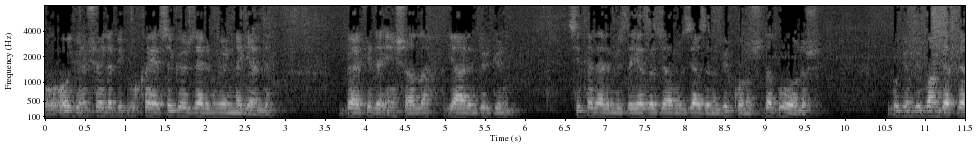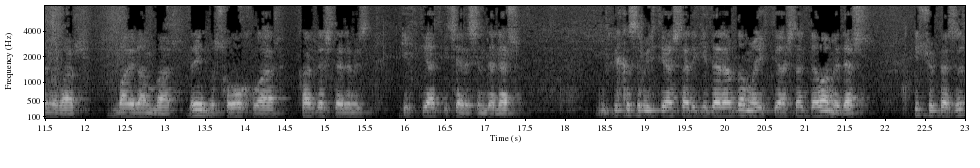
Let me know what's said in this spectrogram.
o, o günü şöyle bir mukayese gözlerimin önüne geldi. Belki de inşallah yarın bir gün sitelerimizde yazacağımız yazının bir konusu da bu olur. Bugün bir Van depremi var, bayram var, değil mi? Soğuk var, kardeşlerimiz ihtiyaç içerisindeler. Bir kısım ihtiyaçları giderildi ama ihtiyaçlar devam eder. Hiç şüphesiz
